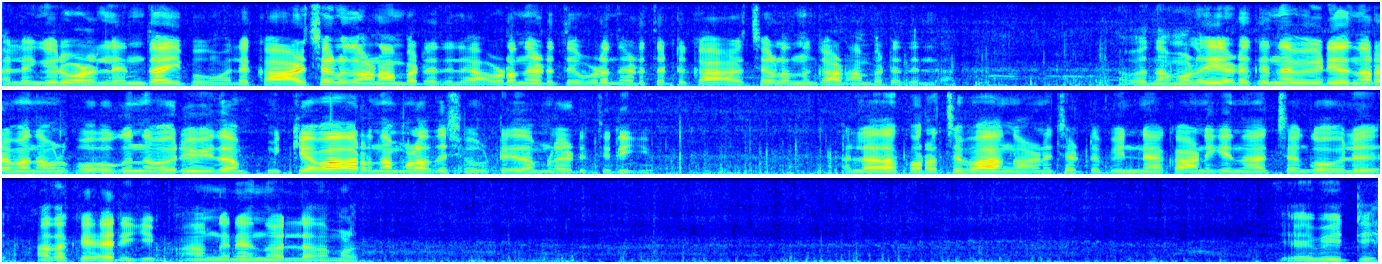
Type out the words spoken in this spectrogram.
അല്ലെങ്കിൽ ഒരുപാട് ലെന്തായി പോകും. അല്ലെങ്കിൽ കാഴ്ചകൾ കാണാൻ പറ്റത്തില്ല. അവിടെ നിന്ന് എടുത്ത് ഇവിടെ നിന്ന് എടുത്തിട്ട് കാഴ്ചകളൊന്നും കാണാൻ പറ്റത്തില്ല. അപ്പോൾ നമ്മൾ എടുക്കുന്ന വീഡിയോ എന്ന് പറയുമ്പോൾ നമ്മൾ പോകുന്ന ഒരുവിധം മിക്കവാറും നമ്മളത് ഷൂട്ട് ചെയ്ത് നമ്മൾ എടുത്തിരിക്കും. അല്ലാതെ കുറച്ച് ഭാഗം കാണിച്ചിട്ട് പിന്നെ കാണിക്കുന്ന അച്ഛൻ കോവിൽ അതൊക്കെ ആയിരിക്കും. അങ്ങനെയൊന്നും അല്ല നമ്മൾ എ ബി ടി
